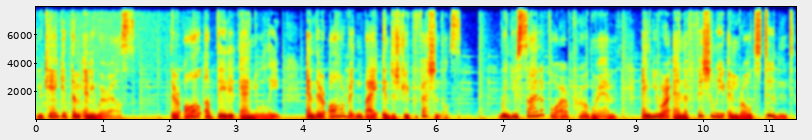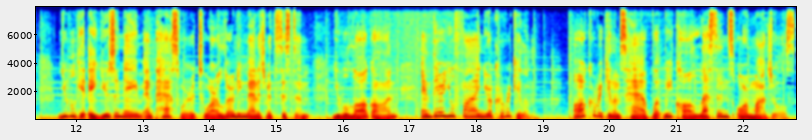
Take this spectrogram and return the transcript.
You can't get them anywhere else. They're all updated annually, and they're all written by industry professionals. When you sign up for our program and you are an officially enrolled student, you will get a username and password to our learning management system. You will log on, and there you'll find your curriculum. All curriculums have what we call lessons or modules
